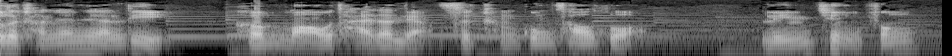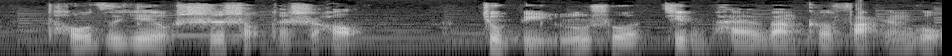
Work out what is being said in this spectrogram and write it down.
了长江电力和茅台的两次成功操作，林敬峰投资也有失手的时候。就比如说竞拍万科法人股。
